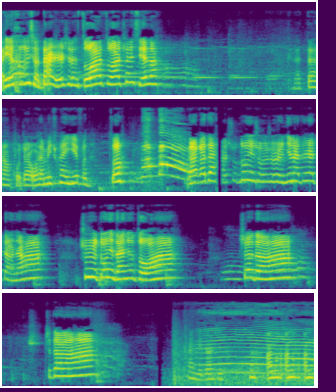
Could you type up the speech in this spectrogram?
哎呀，和个小大人似的，走啊走啊，穿鞋子，给他戴上口罩，我还没穿衣服呢，走，哪个戴？收东西，收拾收拾，你俩在这等着哈，收拾东西咱就走哈，稍等哈，知道了哈。看给张姐，嗯，安娜安娜安娜，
